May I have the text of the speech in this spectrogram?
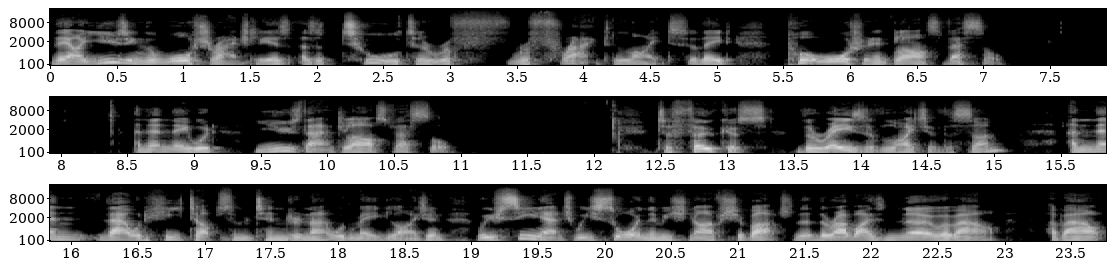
they are using the water actually as, as a tool to ref, refract light. So they'd put water in a glass vessel, and then they would use that glass vessel to focus the rays of light of the sun and then that would heat up some tinder and that would make light. And we've seen actually, we saw in the Mishnah of Shabbat that the rabbis know about, about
